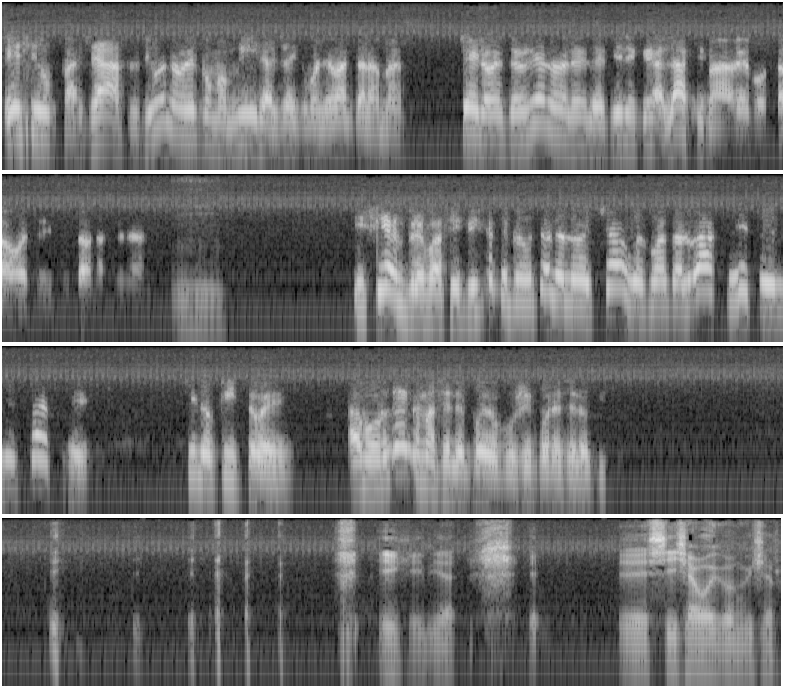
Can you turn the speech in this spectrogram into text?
ese es un payaso. Si vos no ves cómo mira ya y cómo levanta la mano. Che, los entrerrianos le, le tiene que dar lástima haber votado a ese diputado nacional. Y siempre fue así. Fíjate, preguntarle a lo de Chávez, jugando al básquet, este es el desastre. Si loquito es. A Bordé nomás se le puede ocurrir ponerse loquito. y genial. Eh, eh, sí, ya voy con Guillermo.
